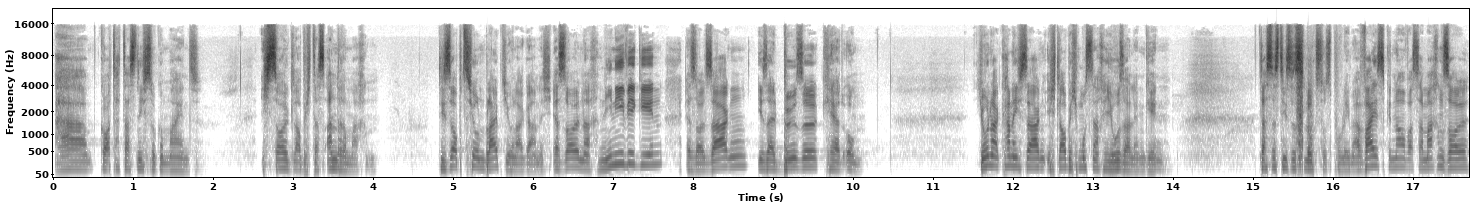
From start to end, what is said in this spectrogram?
ah, Gott hat das nicht so gemeint. Ich soll, glaube ich, das andere machen. Diese Option bleibt Jona gar nicht. Er soll nach Ninive gehen, er soll sagen, ihr seid böse, kehrt um. Jona kann nicht sagen, ich glaube, ich muss nach Jerusalem gehen. Das ist dieses Luxusproblem. Er weiß genau, was er machen soll,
